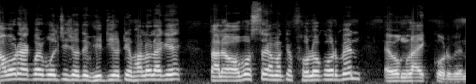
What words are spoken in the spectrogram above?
আবারও একবার বলছি, যদি ভিডিওটি ভালো লাগে তাহলে অবশ্যই আমাকে ফলো করবেন এবং লাইক করবেন।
